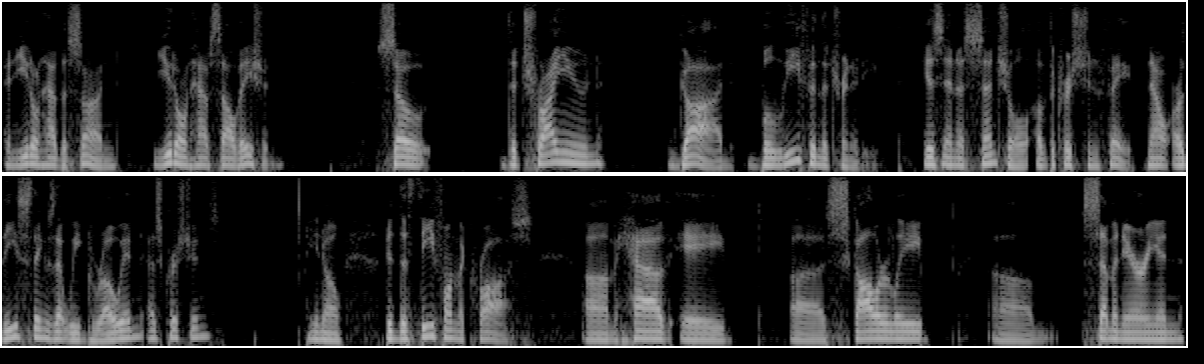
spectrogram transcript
and you don't have the Son, you don't have salvation. So the triune God, belief in the Trinity, is an essential of the Christian faith. Now, are these things that we grow in as Christians? You know, did the thief on the cross um, have a uh, scholarly, um, seminarian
